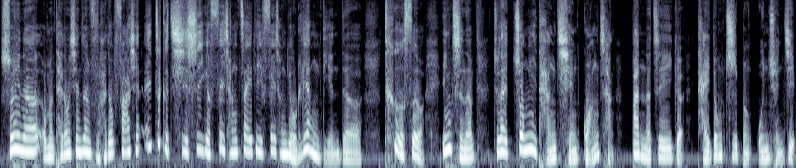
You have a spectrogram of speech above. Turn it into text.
所以呢，我们台东县政府还都发现，诶，这个其实是一个非常在地、非常有亮点的特色。因此呢，就在忠义堂前广场办了这一个台东知本温泉季，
